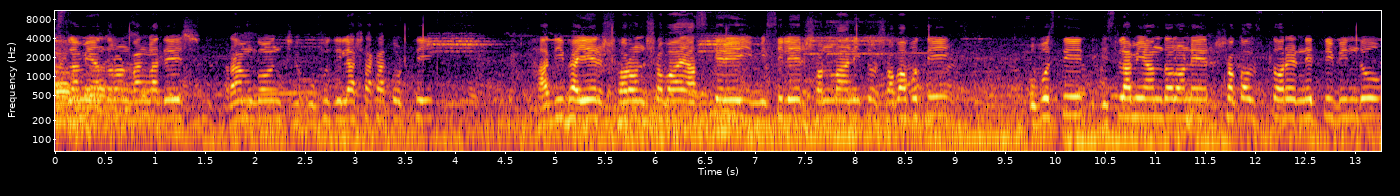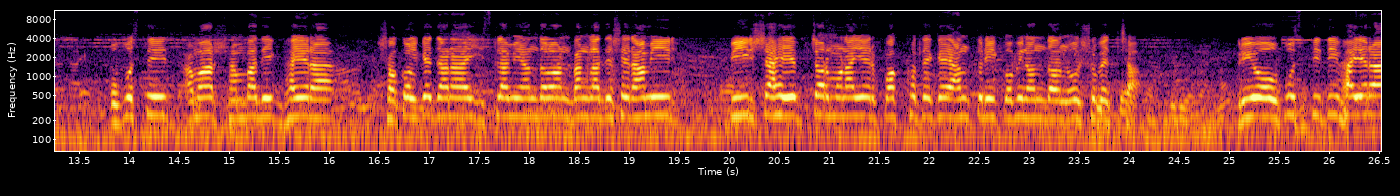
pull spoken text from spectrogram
ইসলামী আন্দোলন বাংলাদেশ রামগঞ্জ উপজেলা শাখা কর্তৃক হাদি ভাইয়ের স্মরণ সভায় আজকের এই মিছিলের সম্মানিত সভাপতি উপস্থিত ইসলামী আন্দোলনের সকল স্তরের নেতৃবৃন্দ, উপস্থিত আমার সাংবাদিক ভাইয়েরা, সকলকে জানাই ইসলামী আন্দোলন বাংলাদেশের আমির পীর সাহেব চরমনাইয়ের পক্ষ থেকে আন্তরিক অভিনন্দন ও শুভেচ্ছা। প্রিয় উপস্থিতি ভাইয়েরা,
